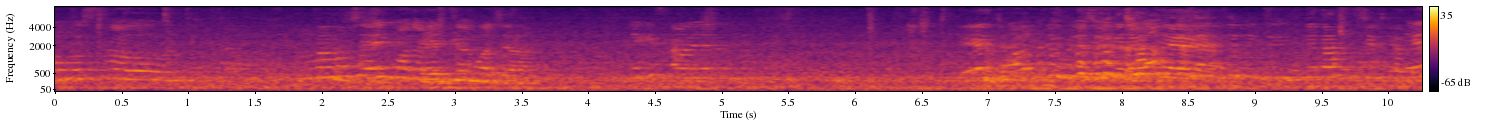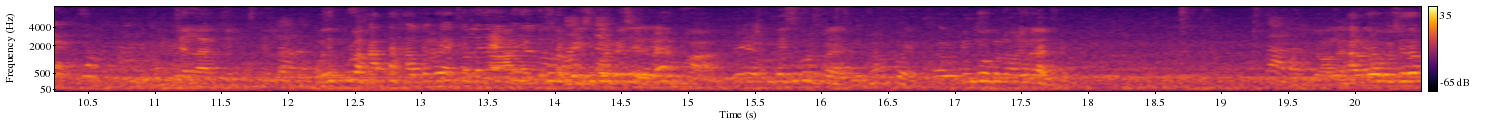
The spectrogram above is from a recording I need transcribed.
অবস্থা ওর সেই মজা পেয়েছে মজা দেখিস খাওয়া যাবে এ জল থেকে উঠে চলে যাচ্ছে উঠে যাচ্ছে ছিটকাতে মুখে লাগছে মুখে লাগছে। ওই পুরো হাতটা হালকা করে একটু একটু বেশি করে বেশি করে হ্যাঁ বেশি সরে আসবে সব করে। কিন্তু ওগুলো নজর রাখবে ভালো করে বসে দাও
